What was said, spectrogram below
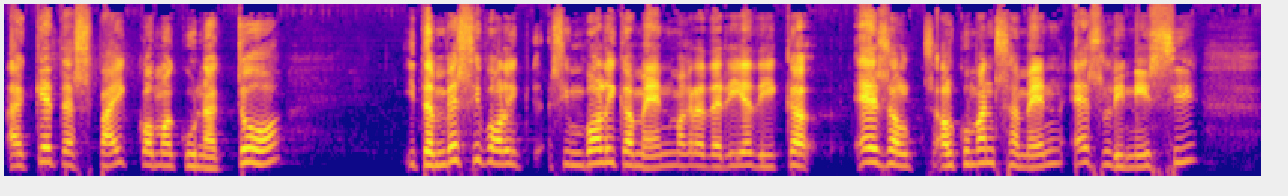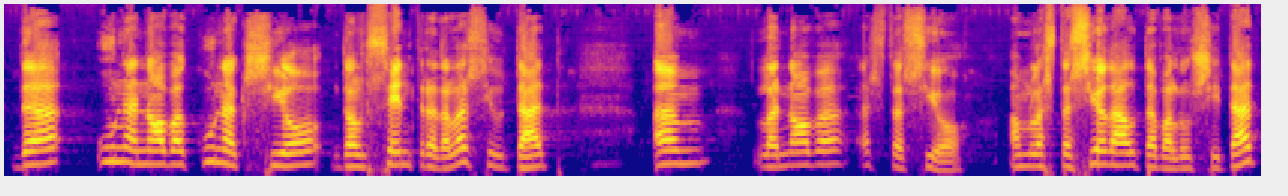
aquest espai com a connector i també simbòlicament m'agradaria dir que és el, el començament, és l'inici d'una nova connexió del centre de la ciutat amb la nova estació, amb l'estació d'alta velocitat,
